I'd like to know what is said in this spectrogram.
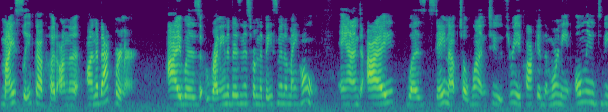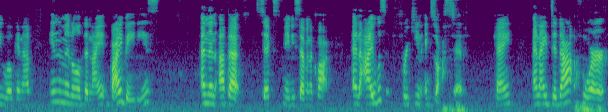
my sleep got put on the on the back burner. I was running a business from the basement of my home, and I was staying up till one, two, three o'clock in the morning, only to be woken up in the middle of the night by babies, and then up at six, maybe seven o'clock. And I was freaking exhausted. Okay. And I did that for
